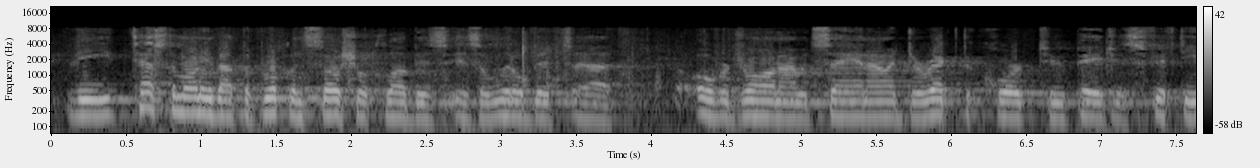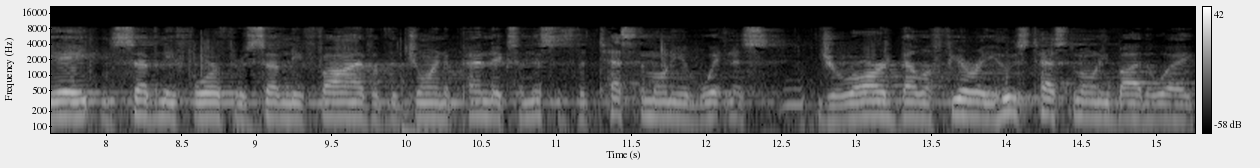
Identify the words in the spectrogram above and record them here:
the testimony about the Brooklyn Social Club is, is a little bit uh, overdrawn, I would say, and I would direct the court to pages 58 and 74 through 75 of the joint appendix, and this is the testimony of witness Gerard Bellafiore, whose testimony, by the way,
